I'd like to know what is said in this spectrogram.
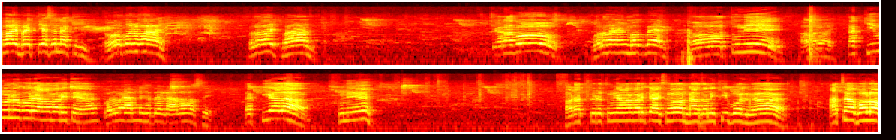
ভাই বাইতে আছে নাকি? ও বড় ভাই। বড় ভাই বান কেরা গো। বড় ভাই আমি মকবেন ও তুমি? হ্যাঁ, বড় ভাই। তা কি মনে করে আমার বাড়িতে বড় ভাই আপনার সাথে একটা আলাপ আছে। তা কি আলাপ? শুনি। হঠাৎ করে তুমি আমার বাড়িতে আইছো না জানি কি বলবে আচ্ছা বলো।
